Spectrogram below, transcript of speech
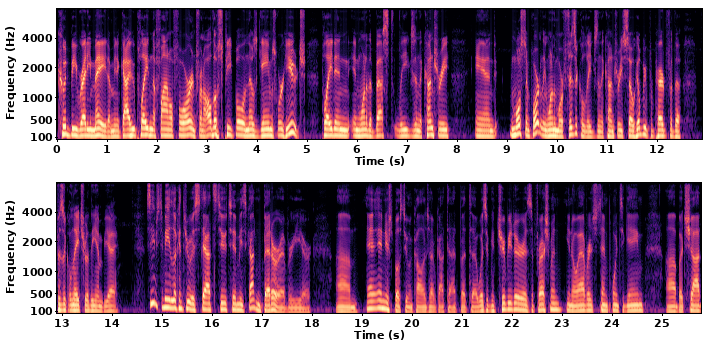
could be ready made. I mean, a guy who played in the Final Four in front of all those people and those games were huge. Played in in one of the best leagues in the country, and most importantly, one of the more physical leagues in the country. So he'll be prepared for the physical nature of the NBA. Seems to me, looking through his stats too, Tim, he's gotten better every year. Um, and, and, you're supposed to in college. I've got that. But uh, was a contributor as a freshman. You know, averaged 10 points a game, uh, but shot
